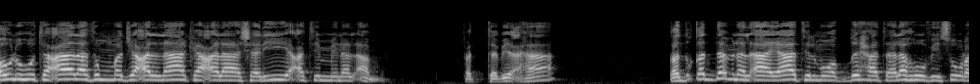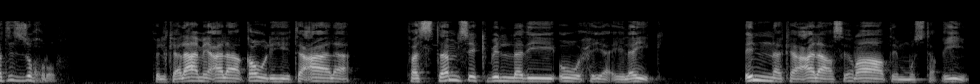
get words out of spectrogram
قوله تعالى ثم جعلناك على شريعة من الأمر. فاتبعها. قد قدمنا الآيات الموضحة له في سورة الزخرف. في الكلام على قوله تعالى فاستمسك بالذي أوحي إليك إنك على صراط مستقيم.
